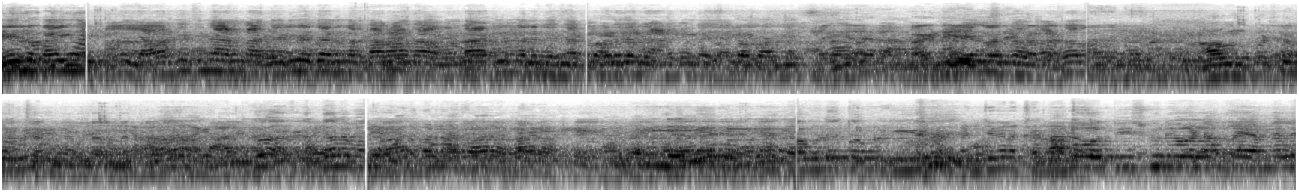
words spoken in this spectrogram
ఏళ్ళు పైన ఎవరికి ఇచ్చింది అంటే నాకు మరి తర్వాత మళ్ళీ నేను అడగండి? తీసుకునే వాళ్ళంతా ఎమ్మెల్యే?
